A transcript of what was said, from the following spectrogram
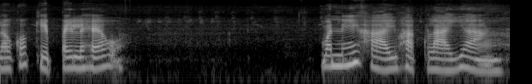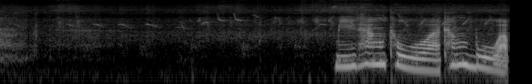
เราก็เก็บไปแล้ว วันนี้ขายผักหลายอย่าง มีทั้งถั่วทั้งบวบ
